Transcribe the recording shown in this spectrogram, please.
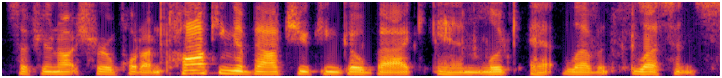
So if you're not sure of what I'm talking about, you can go back and look at lesson 7.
